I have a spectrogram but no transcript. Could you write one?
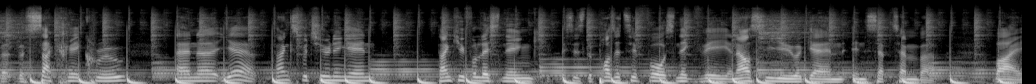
the, the Sacré crew. And uh, yeah, thanks for tuning in. Thank you for listening. This is the Positive Force, Nick V, and I'll see you again in September. Bye.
